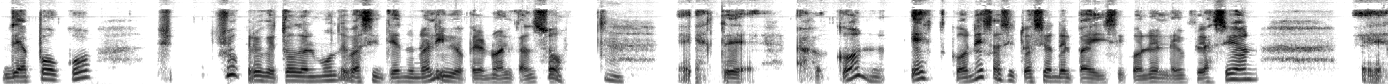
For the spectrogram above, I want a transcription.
de a poco yo creo que todo el mundo iba sintiendo un alivio, pero no alcanzó. Mm. Este, con, con esa situación del país y con la inflación, eh,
